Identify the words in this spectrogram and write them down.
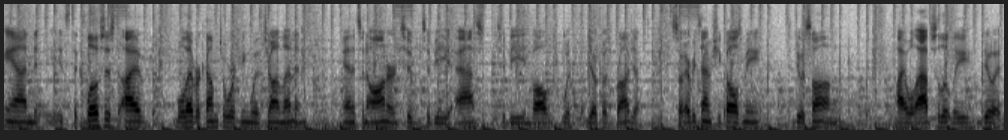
and it's the closest I've will ever come to working with John Lennon, and it's an honor to, to be asked to be involved with Yoko's project. So every time she calls me to do a song, I will absolutely do it,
